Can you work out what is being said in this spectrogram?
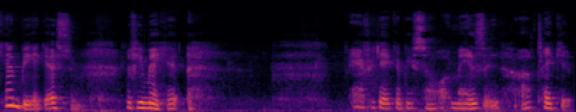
it can be, I guess, if you make it. Every day could be so amazing. I'll take it.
